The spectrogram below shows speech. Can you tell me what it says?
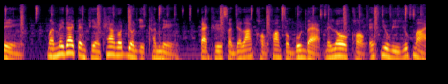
จริง มันไม่ได้เป็นเพียงแค่รถยนต์อีกคันหนึ่ง แต่คือสัญลักษณ์ของความสมบูรณ์แบบในโลกของ SUV ยุคใหม่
